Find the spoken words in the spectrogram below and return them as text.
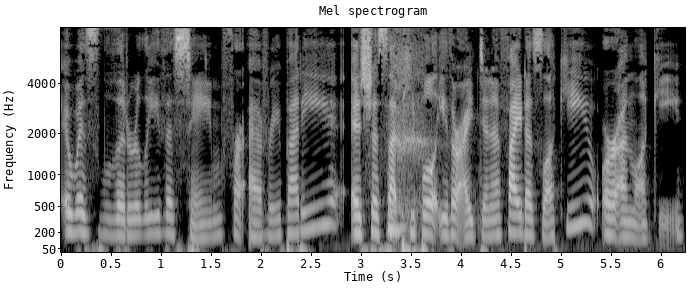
it was literally the same for everybody. It's just that people either identified as lucky or unlucky.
